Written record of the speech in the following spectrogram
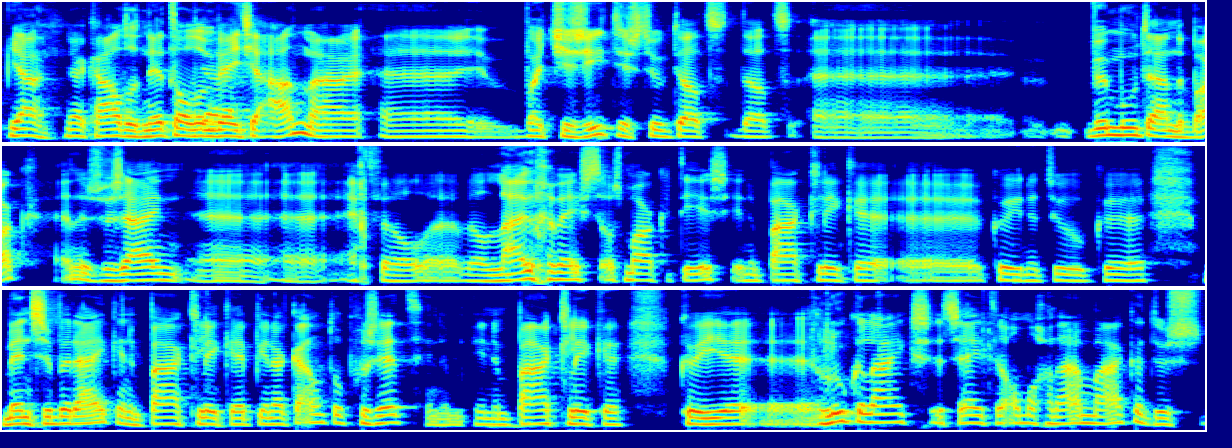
ja, ja, ik haalde het net al een ja. beetje aan, maar uh, wat je ziet is natuurlijk dat, dat uh, we moeten aan de bak. Hè? Dus we zijn echt wel, wel lui geweest als marketeers. In een paar klikken kun je natuurlijk mensen bereiken. In een paar klikken heb je een account opgezet. In een, in een paar klikken kun je lookalikes, et cetera, allemaal gaan aanmaken. Dus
